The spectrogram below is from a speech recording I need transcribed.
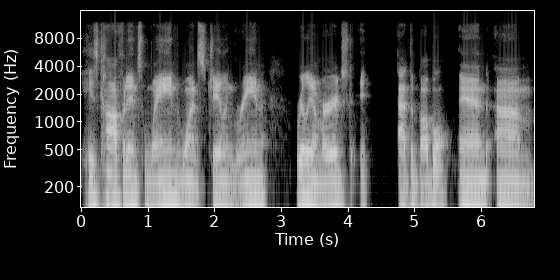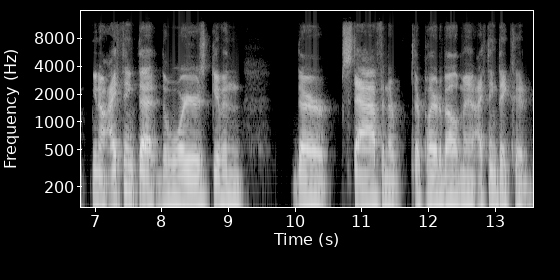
his confidence waned once Jalen Green really emerged at the bubble. And um, you know, I think that the Warriors, given their staff and their their player development, I think they could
